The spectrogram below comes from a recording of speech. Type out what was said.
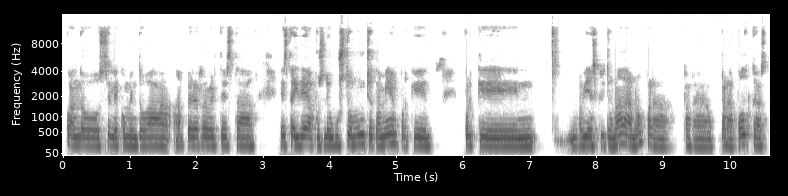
Cuando se le comentó a, a Pérez Reverte esta, esta idea, pues le gustó mucho también porque, porque no había escrito nada, ¿no? Para, para, para podcast.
